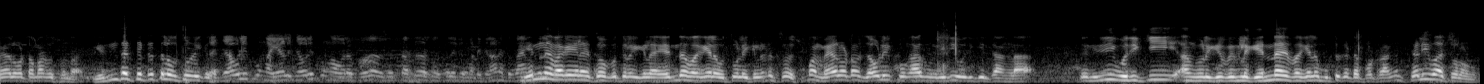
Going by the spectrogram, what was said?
மேலோட்டமாக சொன்னார். எந்த திட்டத்தில் ஒத்துழைக்கல? என்ன வகையில ஒத்துழைக்கல எந்த வகையில ஒத்துழைக்கலன்னு சும்மா மேலோட்டம் ஜவுளி பூங்காவுக்கு நிதி ஒதுக்கி இருக்காங்களா இந்த நிதி ஒதுக்கி அவங்களுக்கு இவங்களுக்கு என்ன வகையில முட்டுக்கட்டை போடுறாங்கன்னு தெளிவா சொல்லணும்.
